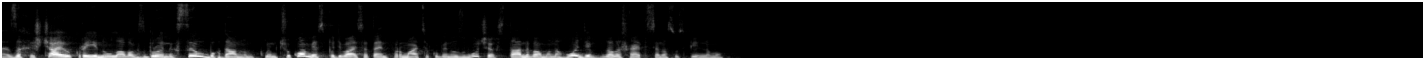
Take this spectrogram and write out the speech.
захищає Україну у лавах збройних сил Богданом Климчуком. Я сподіваюся, та інформація, яку він озвучив, стане вам у нагоді. Залишайтеся на Суспільному.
